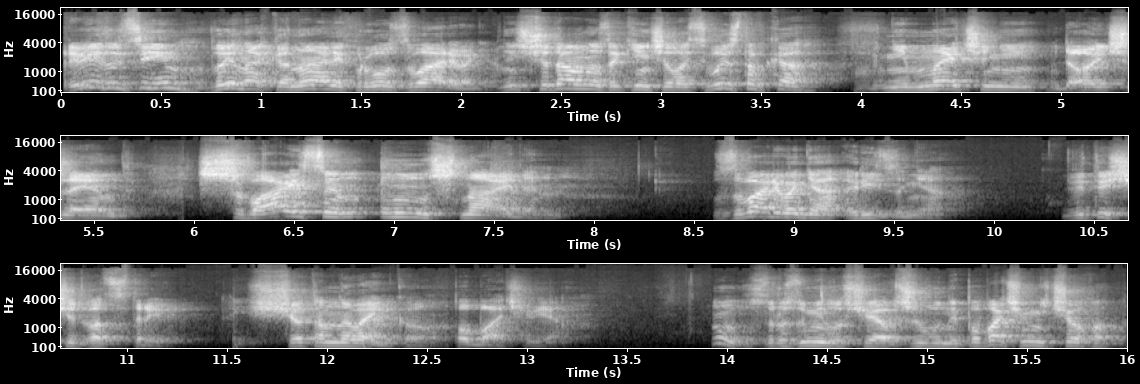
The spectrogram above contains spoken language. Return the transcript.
Привіт усім! Ви на каналі про зварювання. Нещодавно закінчилась виставка в Німеччині Deutschland Schweißen und Schneiden. Зварювання різання 2023. Що там новенького? Побачив я. Ну, зрозуміло, що я вживу не побачив нічого,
